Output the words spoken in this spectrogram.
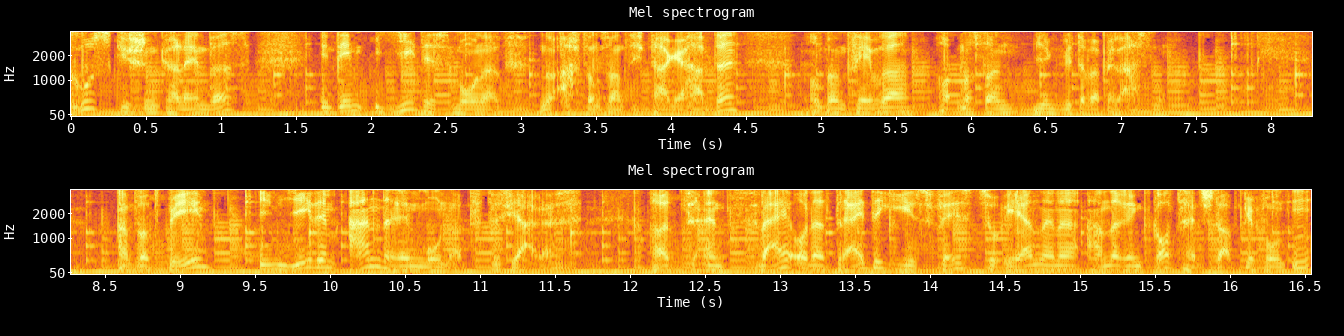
etruskischen Kalenders, in dem jedes Monat nur 28 Tage hatte und beim Februar hat man es dann irgendwie dabei belassen. Antwort B. In jedem anderen Monat des Jahres hat ein zwei- oder dreitägiges Fest zu Ehren einer anderen Gottheit stattgefunden,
